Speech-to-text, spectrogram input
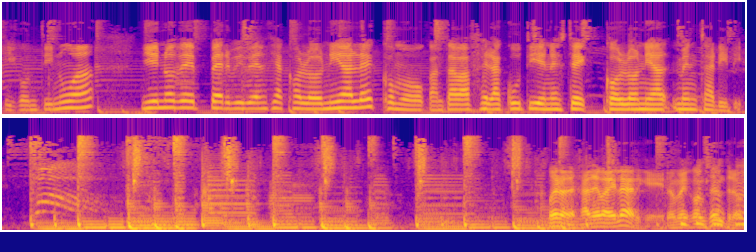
y continúa lleno de pervivencias coloniales, como cantaba Fela Kuti en este Colonial Mentality. Bueno, deja de bailar, que no me concentro.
